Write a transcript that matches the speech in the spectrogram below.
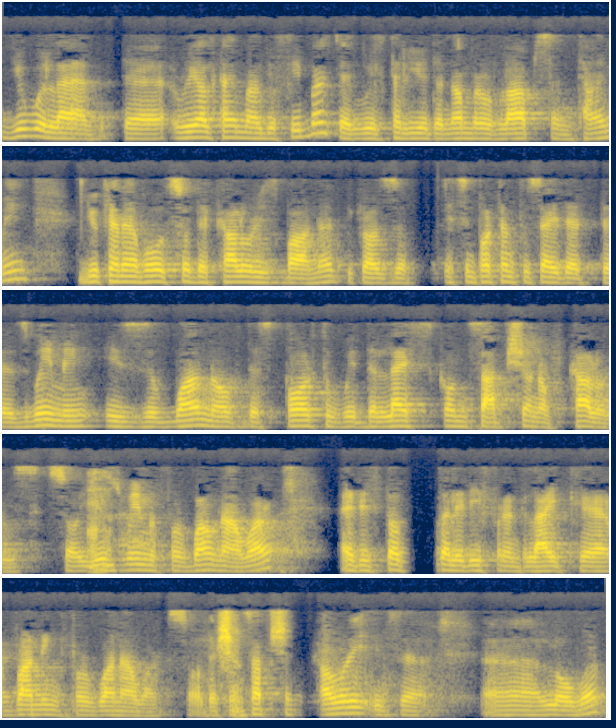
you will have the real-time audio feedback that will tell you the number of laps and timing. You can have also the calories burned because it's important to say that uh, swimming is one of the sports with the less consumption of calories. So you mm-hmm. swim for one hour and it's totally different like uh, running for one hour. So the sure. consumption of calorie is uh, uh, lower.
